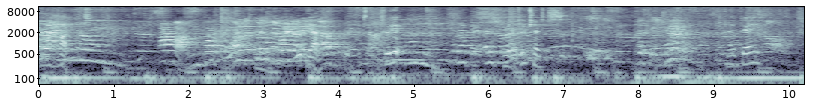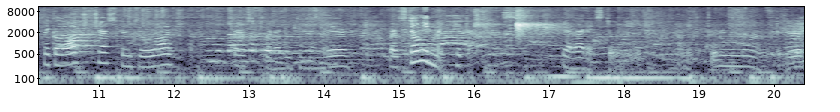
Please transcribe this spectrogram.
or a hut. Yeah. Make two chests. Okay, make a large chest, into a large chest, put everything in there. But I still need my pickaxe. Yeah, that I still need. I don't need the food anymore. I need the wood.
